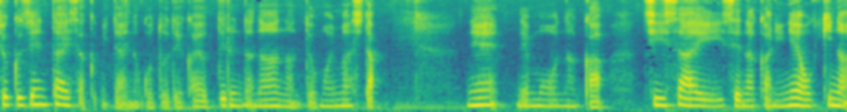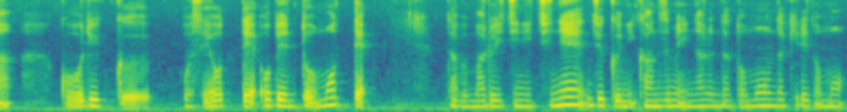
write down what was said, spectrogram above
直前対策みたいなことで通ってるんだななんて思いました。ねでもなんか小さい背中にね大きなこうリュックを背負ってお弁当を持って多分丸一日ね塾に缶詰になるんだと思うんだけれども、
